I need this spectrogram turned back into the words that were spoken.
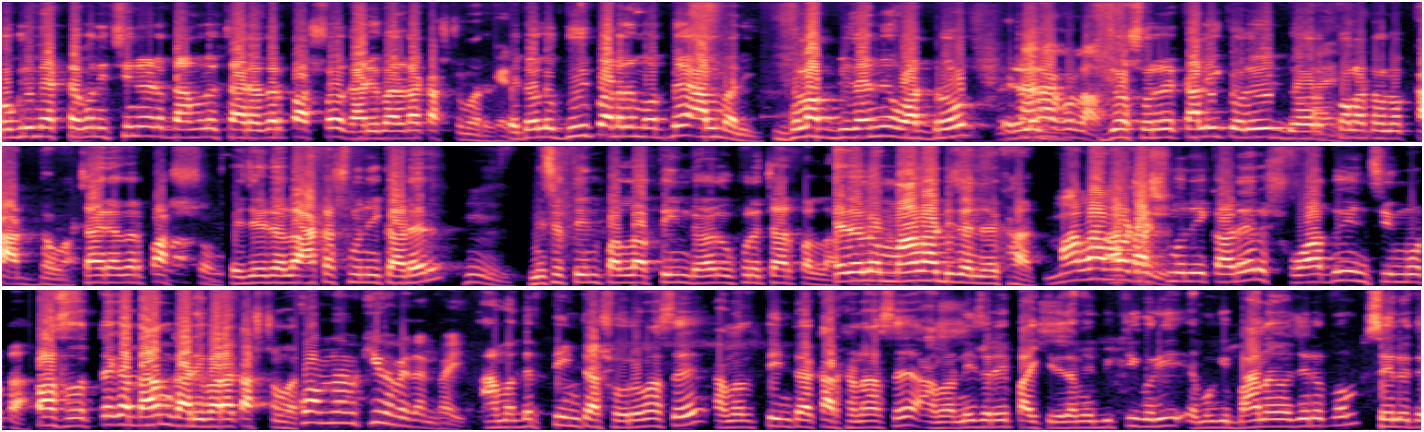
অগ্রিম একটা করে নিচ্ছি এটার দাম হলো চার হাজার পাঁচশো গাড়ি ভাড়াটা কাস্টমারের এটা হলো দুই পাটের মধ্যে আলমারি। গোলাপ ডিজাইনের ওয়ার্ড্রোপ? যশোরের কালি করে ডর। তলাটা হলো কাঠ দেওয়া চার হাজার পাঁচশো। এই যে এটা হলো আকাশমণি কাঠের নিচে তিন পাল্লা তিন ডয়ের উপরে চার পাল্লা। এটা হলো মালা ডিজাইনের খাট। মালা আকাশমণি কাঠের সোয়া দুই ইঞ্চি মোটা। পাঁচ হাজার টাকা দাম গাড়ি ভাড়া কাস্টমার কম দামে কীভাবে দেন ভাই? আমাদের তিনটা শোরুম আছে আমাদের তিনটা কারখানা আছে আমরা নিজেরাই পাইকারি দামে বিক্রি করি এবং কি বানানো যেরকম সেল হইতে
